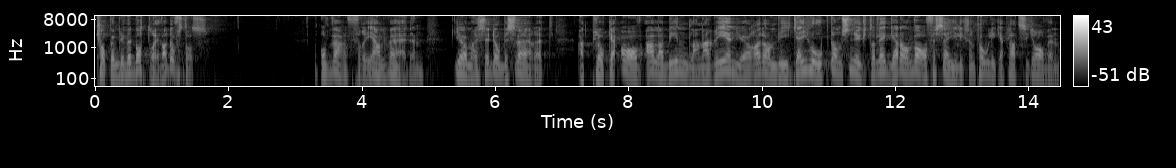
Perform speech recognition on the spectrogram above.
Kroppen blir väl bortrövad då förstås. Och varför i all världen gör man sig då besväret att plocka av alla bindlarna, rengöra dem, vika ihop dem snyggt och lägga dem var för sig liksom på olika plats i graven.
